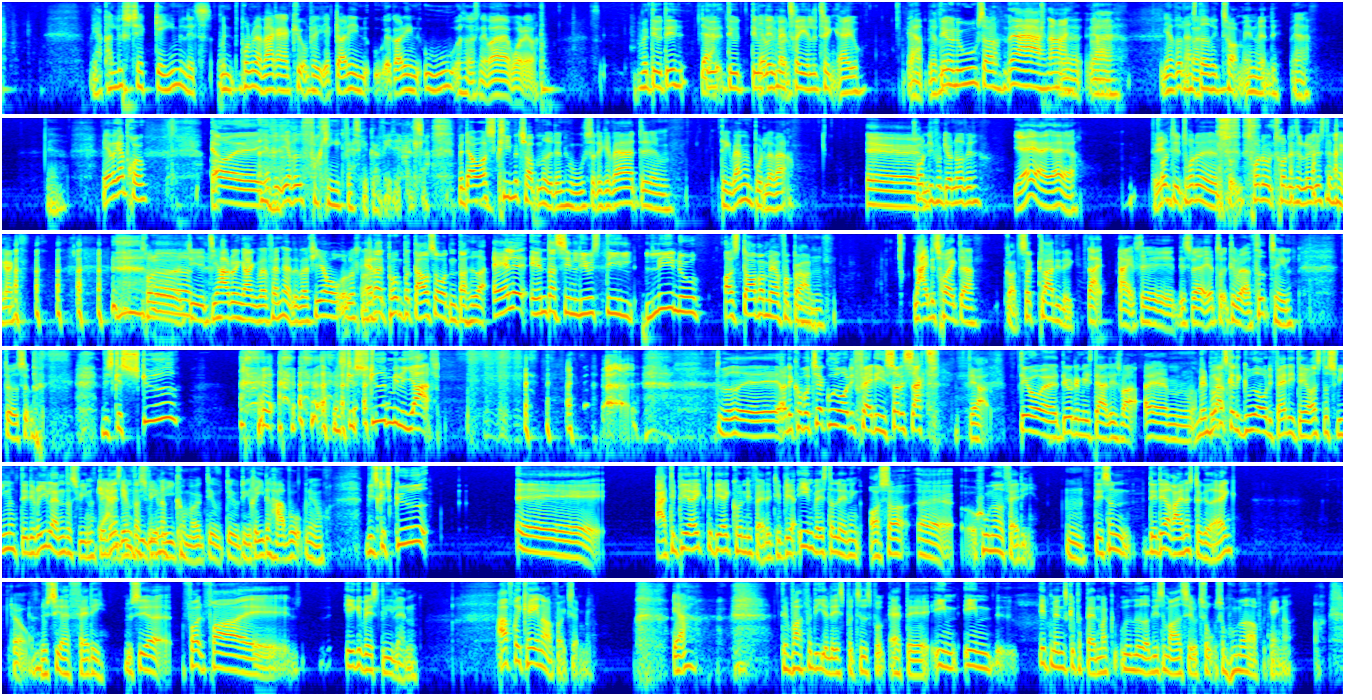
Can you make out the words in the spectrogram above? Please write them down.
Jeg har bare lyst til at game lidt. Men problemet er, hver gang jeg køber en play, jeg gør det i en, jeg gør det i en uge, og så er jeg sådan, yeah, whatever. Men det er jo det. Ja. Det, er jo- det, jo- det, er Jeg jo det det materielle ting er jo. Ja, jeg ved Det er jo en uge, så... Nej, nej. Øh, ja, jeg ved Jeg det er godt. stadigvæk tom indvendigt. Ja. ja. Men jeg vil gerne prøve. Ja. Og øh, jeg, ved, jeg ved fucking ikke, hvad jeg skal gøre ved det, altså. Men der er jo også klimatopmøde i den her uge, så det kan være, at... Øh, det kan være, man burde lade være. Øh, Tror du, de får gjort noget ved det? Ja, ja, ja, ja. Det. Tror du, tror, du, tror, tror, du, tror du, det lykkes den her gang? tror du, de, de har du engang, hvad fanden er det, hver fire år eller sådan Er der et punkt på dagsordenen, der hedder, alle ændrer sin livsstil lige nu og stopper med at få børn? Mm. Nej, det tror jeg ikke, der er. Godt, så klarer de det ikke. Nej, nej, det, desværre. Jeg tror, det være en fed tale. Det var simpelthen... Vi skal skyde... Vi skal skyde en milliard. Du ved, øh, og det kommer til at gå ud over de fattige, så er det sagt. Ja. Det er jo øh, det, er jo det mest ærlige svar. Øhm, Men hvorfor skal det gå ud over de fattige? Det er os, der sviner. Det er de rige lande, der sviner. Det er ja, Vesten, det er, der sviner. de rige kommer jo ikke. Det er jo, det er jo de rige, der har våben jo. Vi skal skyde... Øh... Ej, det bliver, ikke, det bliver ikke kun de fattige. Det bliver en vesterlænding, og så øh, 100 fattige. Mm. Det er, sådan, det er der regnestykket er, ikke? Jo. Nu siger jeg fattige. Nu siger jeg folk fra øh, ikke-vestlige lande. Afrikanere, for eksempel. Ja. Det var, fordi jeg læste på et tidspunkt, at øh, en, en, et menneske fra Danmark udleder lige så meget CO2 som 100 afrikanere.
